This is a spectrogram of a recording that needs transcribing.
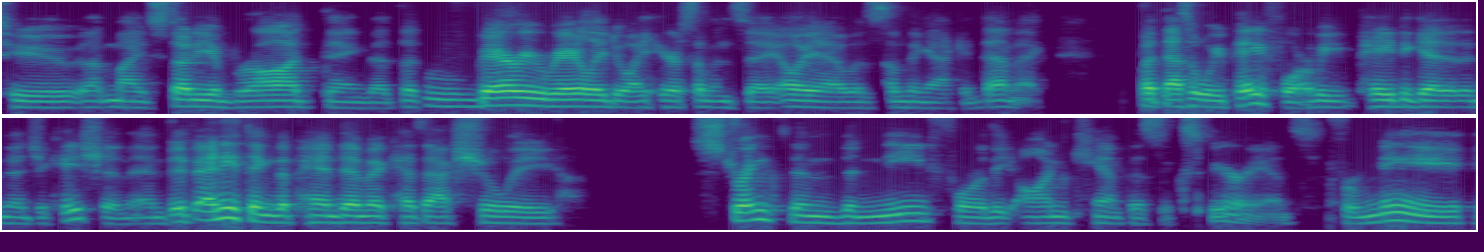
to uh, my study abroad thing that, that very rarely do i hear someone say oh yeah it was something academic but that's what we pay for. We pay to get an education. And if anything the pandemic has actually strengthened the need for the on-campus experience. For me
